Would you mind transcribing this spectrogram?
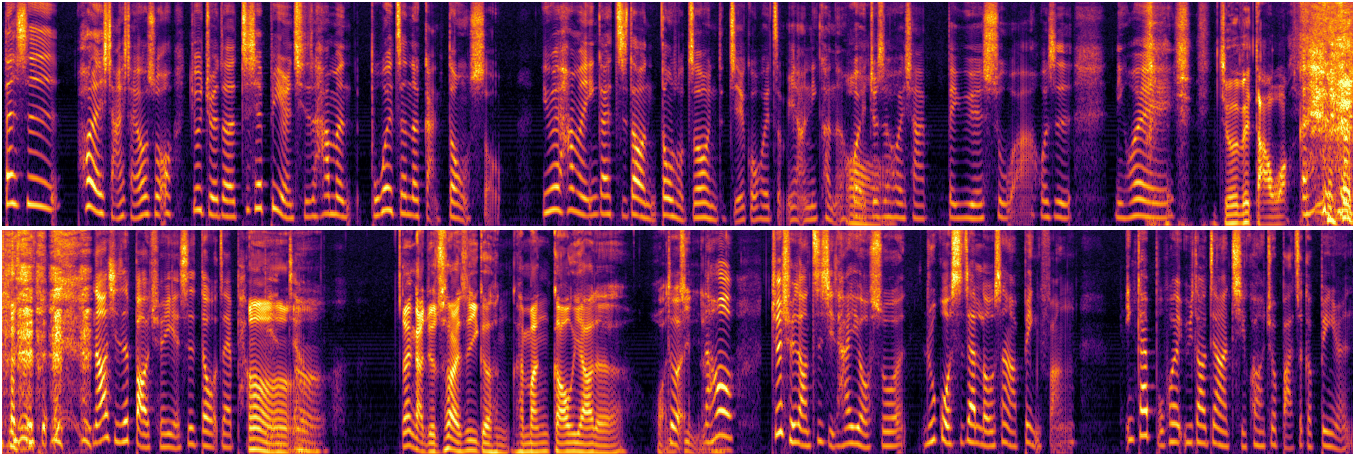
但是后来想一想，又说哦，就觉得这些病人其实他们不会真的敢动手，因为他们应该知道你动手之后你的结果会怎么样，你可能会就是哦会像被约束啊，或是你会，你就会被打网。然后其实保全也是都有在旁嗯边这样，嗯，但感觉出来是一个很还蛮高压的环境啊。，然后就学长自己他也有说，如果是在楼上的病房，应该不会遇到这样的情况，就把这个病人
